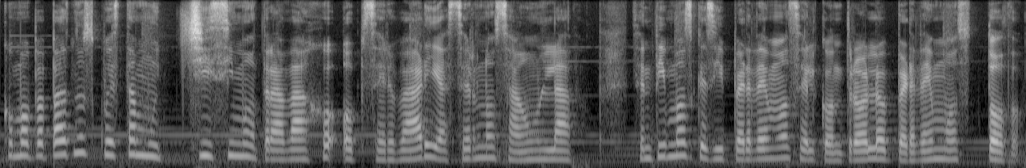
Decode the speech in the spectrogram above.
Como papás nos cuesta muchísimo trabajo observar y hacernos a un lado. Sentimos que si perdemos el control o perdemos todo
